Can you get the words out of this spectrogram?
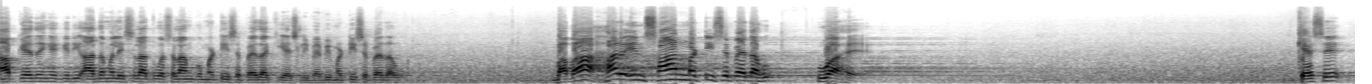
आप कह देंगे कि जी, आदम सलाम को मट्टी से पैदा किया, इसलिए मैं भी मट्टी से पैदा हुआ। बाबा, हर इंसान मट्टी से पैदा हुआ है। कैसे?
